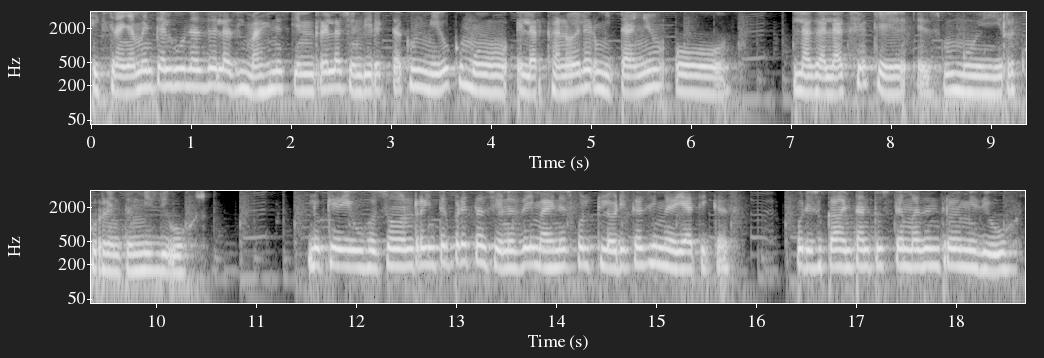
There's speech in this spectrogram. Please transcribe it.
Extrañamente algunas de las imágenes tienen relación directa conmigo como el arcano del ermitaño o la galaxia que es muy recurrente en mis dibujos. Lo que dibujo son reinterpretaciones de imágenes folclóricas y mediáticas, por eso caben tantos temas dentro de mis dibujos.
